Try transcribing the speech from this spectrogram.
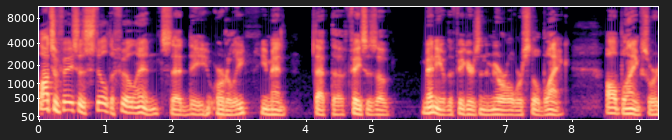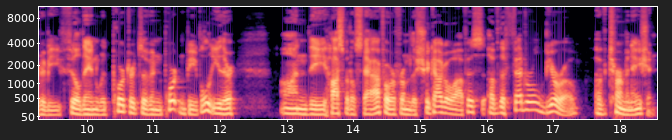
Lots of faces still to fill in, said the orderly. He meant that the faces of many of the figures in the mural were still blank. All blanks were to be filled in with portraits of important people, either on the hospital staff or from the Chicago office of the Federal Bureau of Termination.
